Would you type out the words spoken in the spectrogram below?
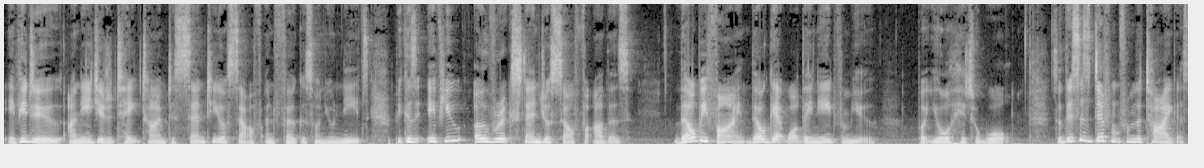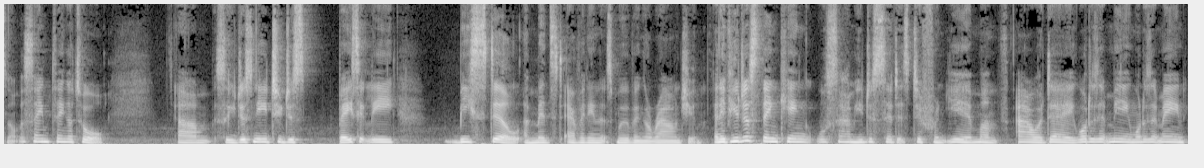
If you do, I need you to take time to center yourself and focus on your needs. Because if you overextend yourself for others, they'll be fine. They'll get what they need from you, but you'll hit a wall. So this is different from the tiger. It's not the same thing at all. Um, so you just need to just basically be still amidst everything that's moving around you. And if you're just thinking, well, Sam, you just said it's different year, month, hour, day. What does it mean? What does it mean?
